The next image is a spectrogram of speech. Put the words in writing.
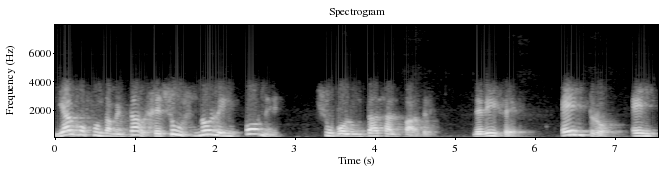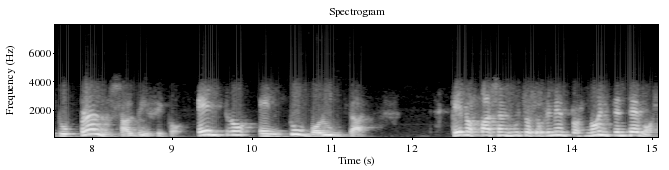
Y algo fundamental, Jesús no le impone su voluntad al Padre. Le dice, entro en tu plan salvífico, entro en tu voluntad. ¿Qué nos pasa en muchos sufrimientos? No entendemos,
